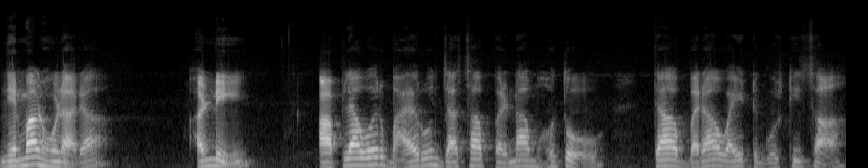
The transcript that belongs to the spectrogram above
निर्माण होणाऱ्या आणि आपल्यावर बाहेरून ज्याचा परिणाम होतो त्या बऱ्या वाईट गोष्टीचा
